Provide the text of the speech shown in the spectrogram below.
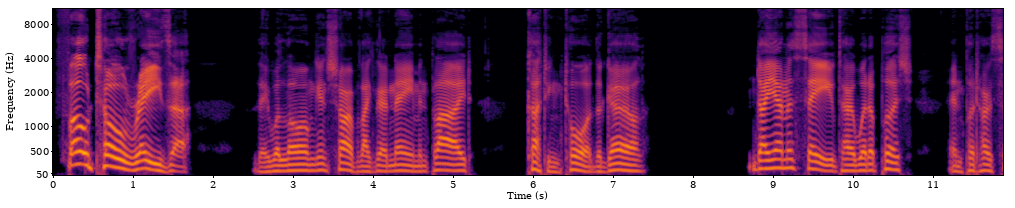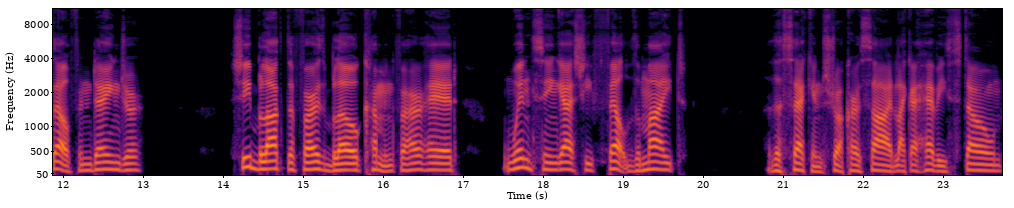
Photo Razor! They were long and sharp like their name implied, cutting toward the girl. Diana saved her with a push and put herself in danger. She blocked the first blow coming for her head, wincing as she felt the might. The second struck her side like a heavy stone,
